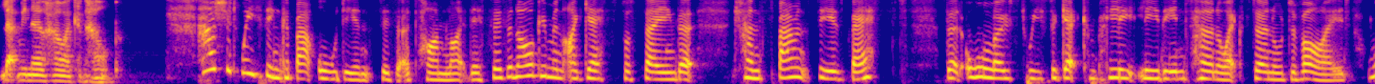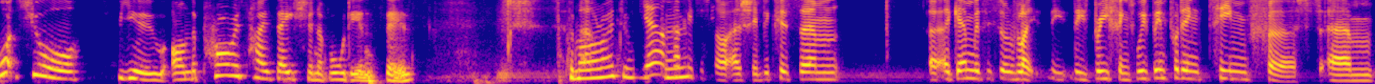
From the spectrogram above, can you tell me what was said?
Let me know how i can help. How should we think about audiences at a time like this? There's an argument i guess for saying that transparency is best that almost we forget completely the internal external divide. What's your view on the prioritization of audiences? Tamara, uh, yeah, I'm happy to start actually because um, again with this sort of like the, these briefings we've been putting team first. Um,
